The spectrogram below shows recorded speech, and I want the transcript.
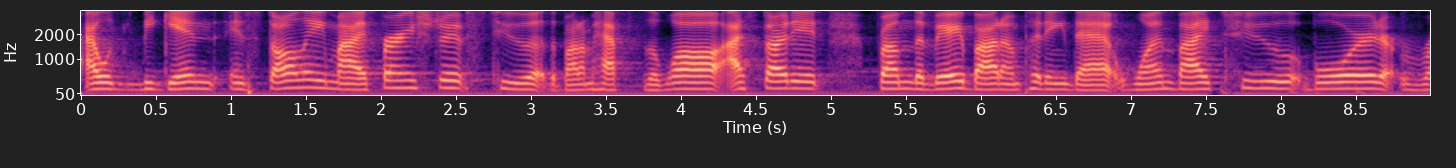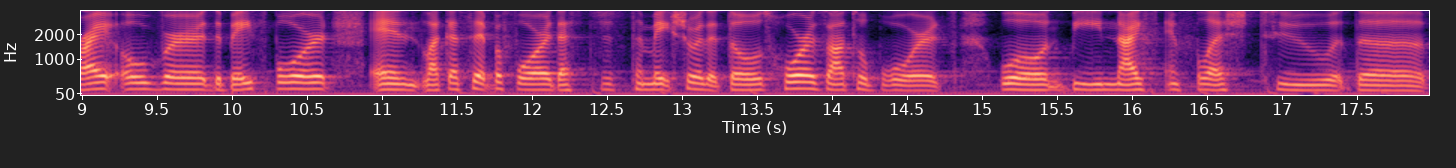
I will begin installing my furring strips to the bottom half of the wall. I started from the very bottom, putting that one by two board right over the baseboard. And like I said before, that's just to make sure that those horizontal boards will be nice and flush to the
